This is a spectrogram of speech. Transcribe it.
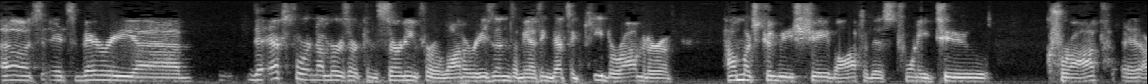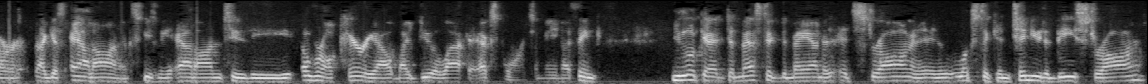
Oh, it's it's very. Uh, the export numbers are concerning for a lot of reasons. I mean, I think that's a key barometer of how much could we shave off of this 22 crop, uh, or I guess add on, excuse me, add on to the overall carryout by due to lack of exports. I mean, I think you look at domestic demand, it's strong and it looks to continue to be strong.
